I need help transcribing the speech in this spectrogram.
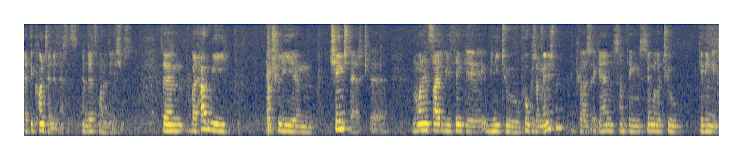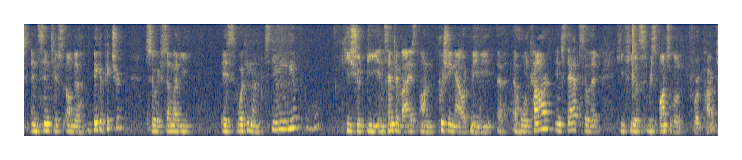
at the content in essence, and that's one of the issues. Um, but how do we actually um, change that? Uh, on one hand side, we think uh, we need to focus on management because again, something similar to giving incentives on the bigger picture. So if somebody is working on steering wheel, he should be incentivized on pushing out maybe a, a whole car instead, so that he feels responsible for a part.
